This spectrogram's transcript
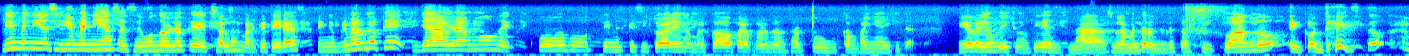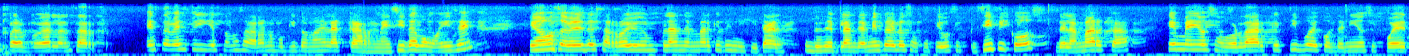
Bienvenidos y bienvenidas al segundo bloque de charlas marqueteras. En el primer bloque ya hablamos de cómo tienes que situar en el mercado para poder lanzar tu campaña digital. Ya lo habíamos dicho, no tienes nada, solamente recién te estás situando el contexto para poder lanzar. Esta vez sí ya estamos agarrando un poquito más de la carnecita, como dicen, y vamos a ver el desarrollo de un plan de marketing digital, desde el planteamiento de los objetivos específicos de la marca, qué medios abordar, qué tipo de contenido se puede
